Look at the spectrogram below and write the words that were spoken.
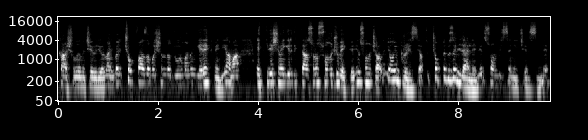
karşılığını çeviriyorum. Hani böyle çok fazla başında durmanın gerekmediği ama etkileşime girdikten sonra sonucu beklediğin sonuç aldığın bir oyun projesi yaptık. Çok da güzel ilerledi son bir sene içerisinde.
